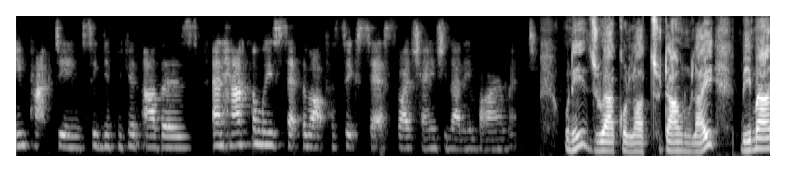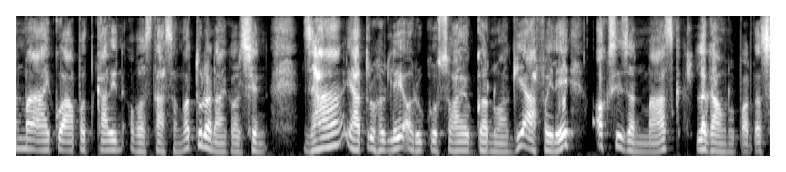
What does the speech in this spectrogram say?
impacting significant others? And how can we set them up for success by changing that environment? उनी जुवाको लत छुटाउनुलाई विमानमा आएको आपतकालीन अवस्थासँग तुलना गर्छिन् जहाँ यात्रुहरूले अरूको सहयोग गर्नु अघि आफैले अक्सिजन मास्क लगाउनु पर्दछ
